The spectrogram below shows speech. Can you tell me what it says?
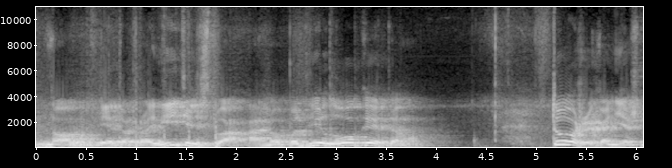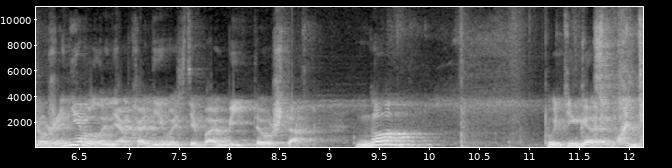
Но это правительство, оно подвело к этому. Тоже, конечно, уже не было необходимости бомбить-то уж так. Но пути Господни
